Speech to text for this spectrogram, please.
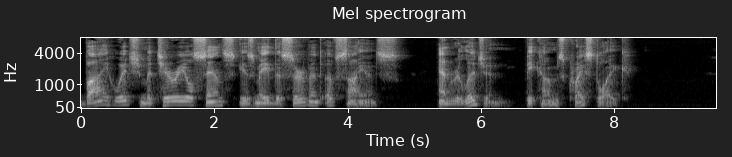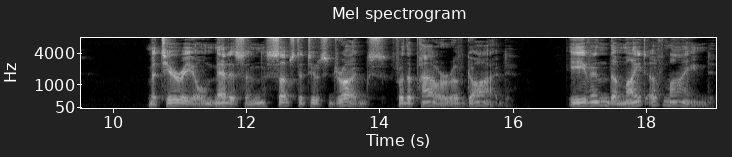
by which material sense is made the servant of science, and religion becomes Christlike. Material medicine substitutes drugs for the power of God, even the might of mind,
